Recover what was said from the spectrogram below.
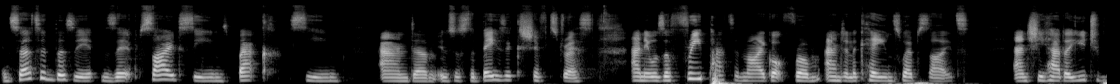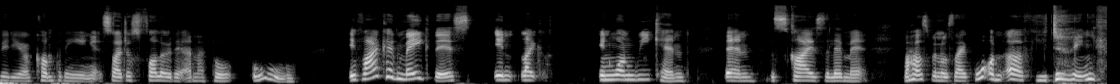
inserted the zip, zip side seams, back seam, and um, it was just a basic shift dress. And it was a free pattern that I got from Angela Kane's website, and she had a YouTube video accompanying it. So I just followed it, and I thought, ooh, if I could make this in like in one weekend then the sky's the limit. My husband was like, "What on earth are you doing?"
